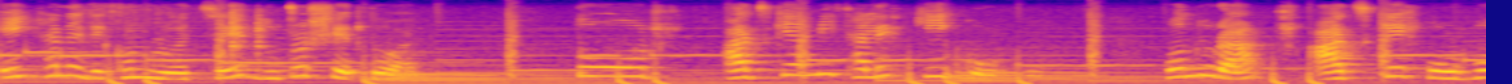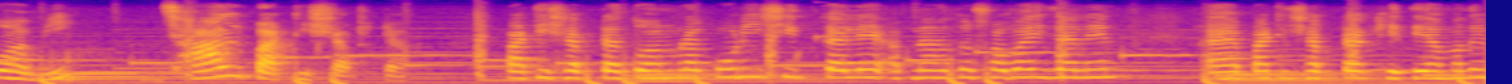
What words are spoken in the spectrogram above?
এইখানে দেখুন রয়েছে দুটো সেদ্ধ আলু। তো আজকে আমি তাহলে কি করব? বন্ধুরা, আজকে করব আমি ঝাল পাটিসাপটা। পাটিসাপটা তো আমরা করি শীতকালে, আপনারা তো সবাই জানেন। পাটিসাপটা খেতে আমাদের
